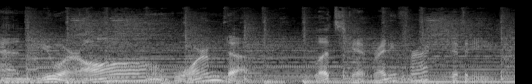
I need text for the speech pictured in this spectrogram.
And you are all warmed up. Let's get ready for activities.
